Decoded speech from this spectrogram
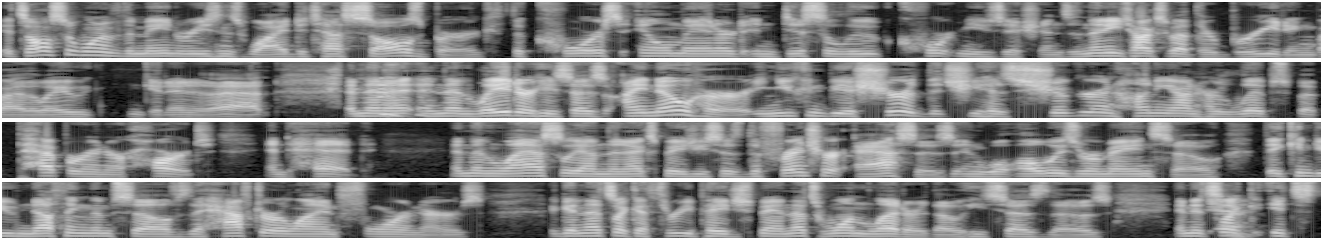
It's also one of the main reasons why I detest Salzburg, the coarse, ill mannered, and dissolute court musicians. And then he talks about their breeding, by the way. We can get into that. And then and then later he says, I know her, and you can be assured that she has sugar and honey on her lips, but pepper in her heart and head. And then lastly, on the next page, he says, The French are asses and will always remain so. They can do nothing themselves. They have to rely on foreigners. Again, that's like a three page span. That's one letter, though. He says those. And it's yeah. like, it's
